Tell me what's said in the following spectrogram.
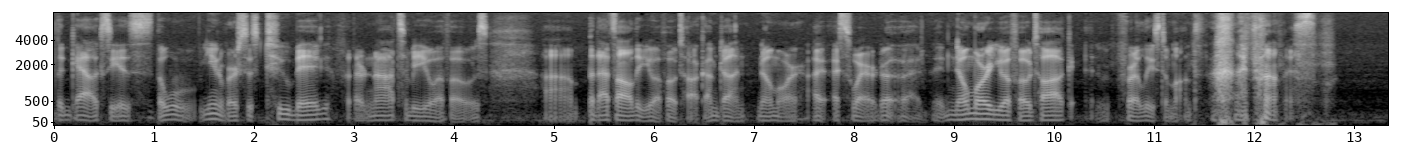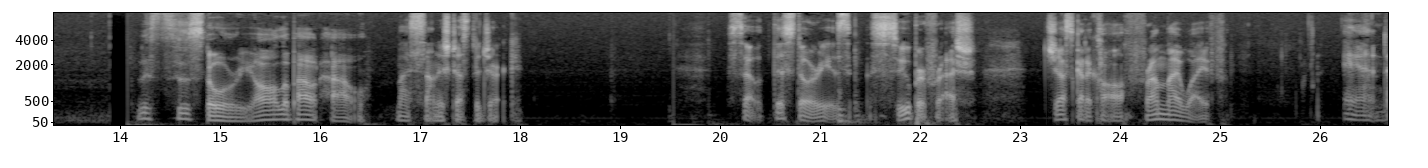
the galaxy is the universe is too big for there not to be UFOs. Um, but that's all the UFO talk. I'm done. No more. I, I swear. No more UFO talk for at least a month. I promise. This is a story all about how my son is just a jerk. So this story is super fresh. Just got a call from my wife and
